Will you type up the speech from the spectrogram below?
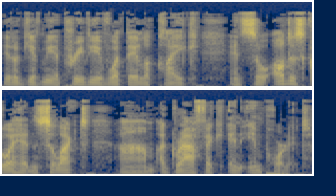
it'll give me a preview of what they look like. And so I'll just go ahead and select um, a graphic and import it.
